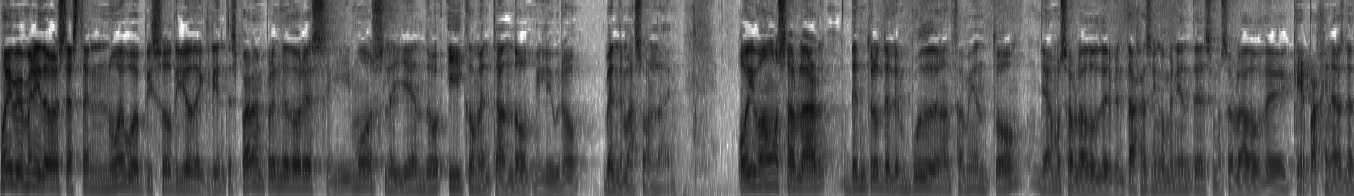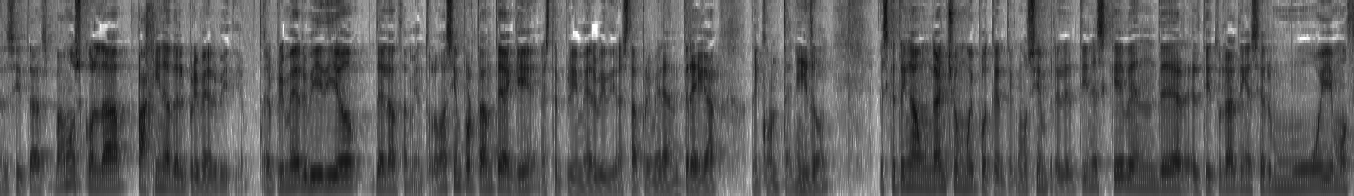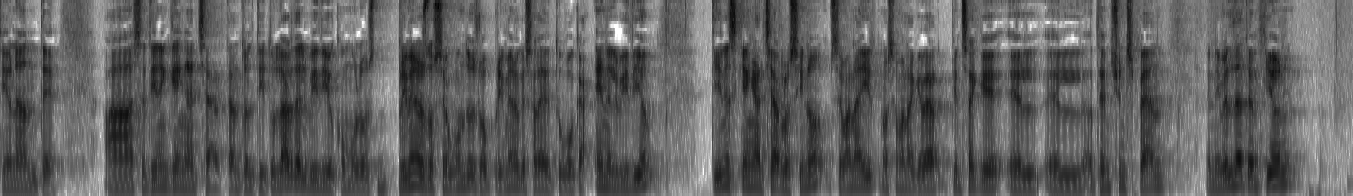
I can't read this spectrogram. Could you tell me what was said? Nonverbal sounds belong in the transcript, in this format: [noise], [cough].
Muy bienvenidos a este nuevo episodio de Clientes para Emprendedores. Seguimos leyendo y comentando mi libro Vende más online. Hoy vamos a hablar dentro del embudo de lanzamiento. Ya hemos hablado de ventajas e inconvenientes, hemos hablado de qué páginas necesitas. Vamos con la página del primer vídeo. El primer vídeo de lanzamiento. Lo más importante aquí, en este primer vídeo, en esta primera entrega de contenido, es que tenga un gancho muy potente. Como siempre, le tienes que vender. El titular tiene que ser muy emocionante. Ah, se tienen que enganchar tanto el titular del vídeo como los primeros dos segundos, lo primero que sale de tu boca en el vídeo, tienes que engancharlo, si no, se van a ir, no se van a quedar. Piensa que el, el attention span, el nivel de atención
